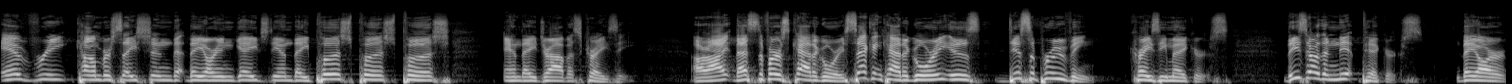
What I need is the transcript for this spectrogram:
every conversation that they are engaged in. They push, push, push, and they drive us crazy. All right, that's the first category. Second category is disapproving crazy makers. These are the nitpickers. They are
